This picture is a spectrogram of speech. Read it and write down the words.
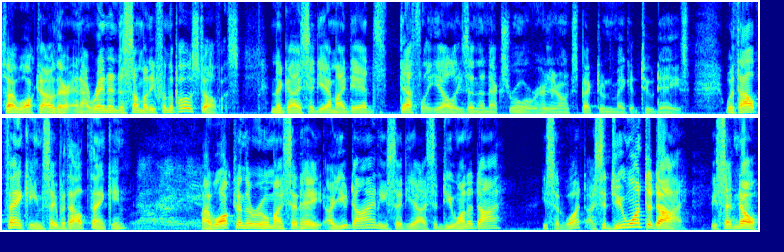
So I walked out of there, and I ran into somebody from the post office. And the guy said, yeah, my dad's dead deathly ill. He's in the next room over here. They don't expect him to make it two days. Without thinking, say without thinking. Without thinking. I walked in the room. I said, Hey, are you dying? He said, Yeah. I said, Do you want to die? He said, What? I said, Do you want to die? He said, No.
